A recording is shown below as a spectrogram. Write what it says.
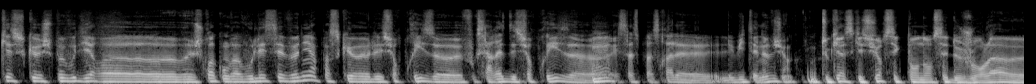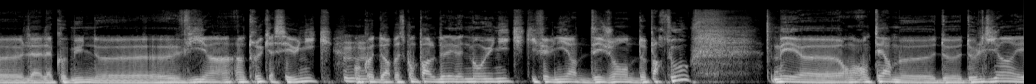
Qu'est-ce que je peux vous dire Je crois qu'on va vous laisser venir parce que les surprises, il faut que ça reste des surprises Mhm. et ça se passera les, les 8 et 9 juin. En tout cas, ce qui est sûr, c'est que pendant ces deux jours-là, la, la, commune vit un, un, truc assez unique Mhm. mmh. en Côte d'Or, parce qu'on parle de l'événement unique qui fait venir des gens de partout. Mais euh, en, en, termes de, de lien et,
